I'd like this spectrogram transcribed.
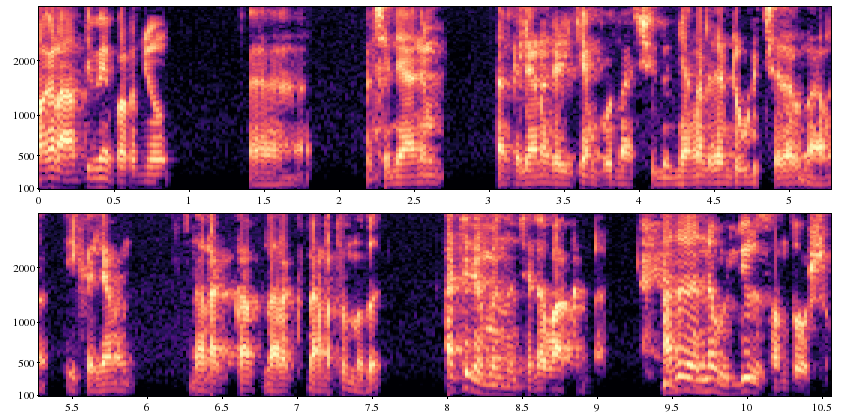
മകൾ ആദ്യമേ പറഞ്ഞു ഞാനും കല്യാണം കഴിക്കാൻ പോകുന്ന അശ്വിനും ഞങ്ങൾ രണ്ടു കൂടി ചേർന്നാണ് ഈ കല്യാണം നടക്ക നടത്തുന്നത്. അച്ഛനും അമ്മയൊന്നും ചെലവാക്കണ്ട. അത് തന്നെ വലിയൊരു സന്തോഷം.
